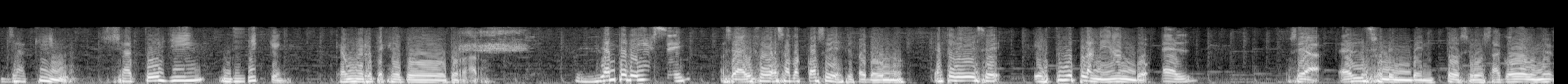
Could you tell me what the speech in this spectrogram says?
Yakin Shatujin Jiken, que es un RPG todo, todo raro. Y antes de irse, o sea, hizo esas dos cosas y Street Fighter 1. Y antes de irse, estuvo planeando él, o sea, él se lo inventó, se lo sacó. Me,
